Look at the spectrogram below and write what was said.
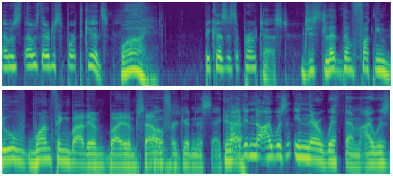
I was I was there to support the kids. why? Because it's a protest. Just let them fucking do one thing by them by themselves. Oh, for goodness sake! Yeah. I didn't know. I wasn't in there with them. I was,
